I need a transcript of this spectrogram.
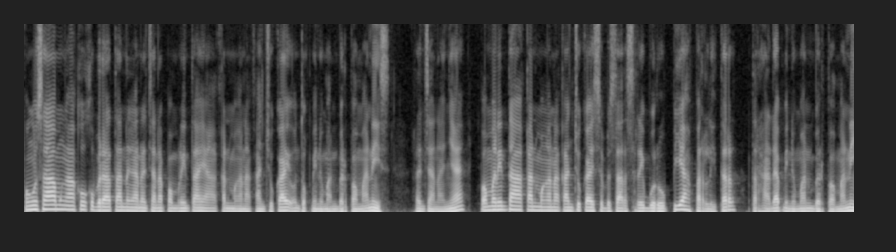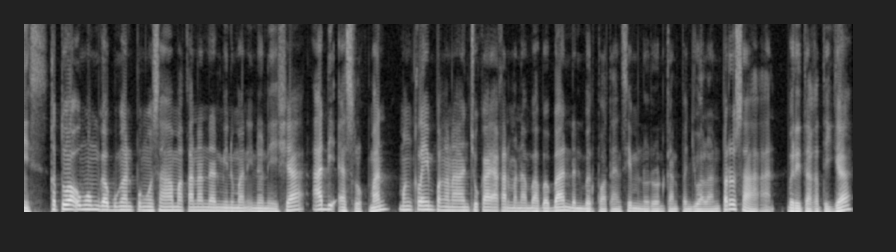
Pengusaha mengaku keberatan dengan rencana pemerintah yang akan mengenakan cukai untuk minuman berpemanis. Rencananya, pemerintah akan mengenakan cukai sebesar Rp1.000 per liter terhadap minuman berpemanis. Ketua Umum Gabungan Pengusaha Makanan dan Minuman Indonesia, Adi S. Lukman, mengklaim pengenaan cukai akan menambah beban dan berpotensi menurunkan penjualan perusahaan. Berita ketiga,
